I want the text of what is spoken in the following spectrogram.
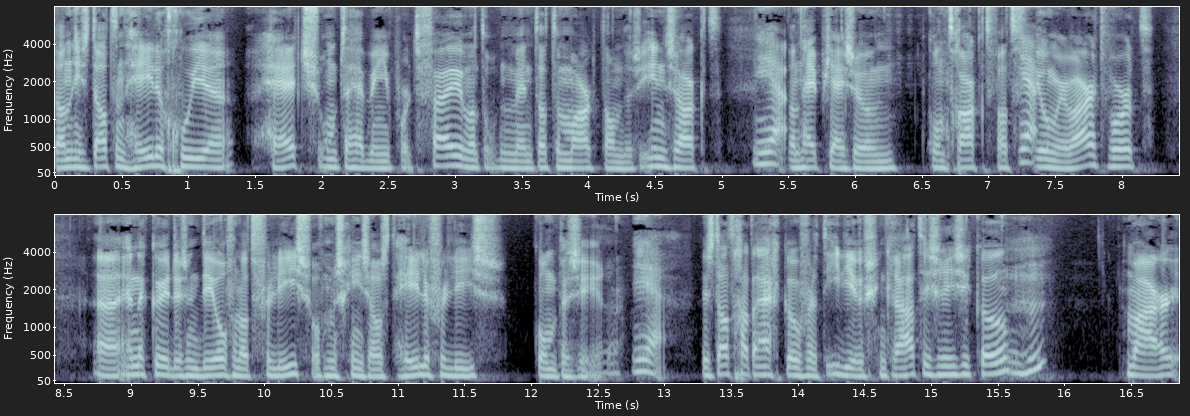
Dan is dat een hele goede hedge om te hebben in je portefeuille. Want op het moment dat de markt dan dus inzakt, Ja. dan heb jij zo'n contract wat Ja. veel meer waard wordt. Eh, en dan kun je dus een deel van dat verlies, of misschien zelfs het hele verlies, compenseren. Ja. Dus dat gaat eigenlijk over het idiosyncratisch risico. Mhm. Maar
